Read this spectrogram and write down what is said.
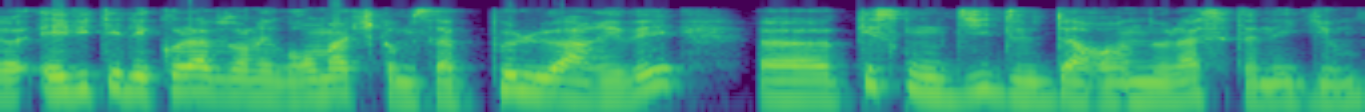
Euh, éviter les collapses dans les gros matchs comme ça peut lui arriver. Euh, Qu'est-ce qu'on dit de Daron Nola cette année, Guillaume?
